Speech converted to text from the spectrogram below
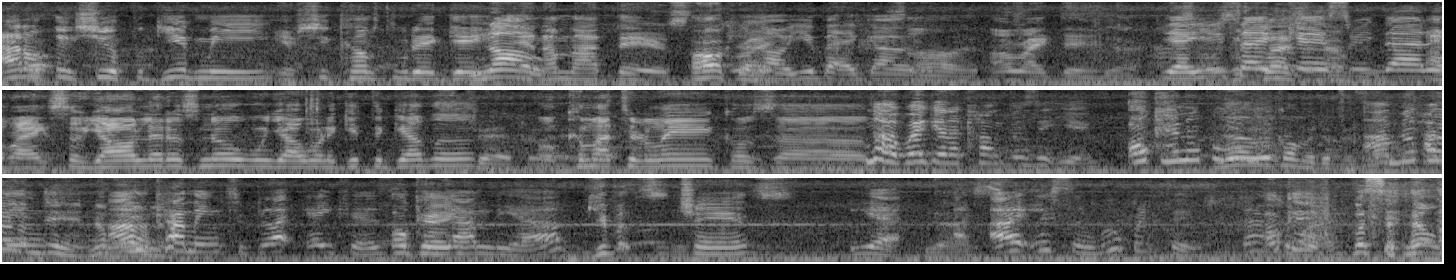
I don't think she'll forgive me if she comes through that gate No. and I'm not there. So, Okay. no, you better go. All right. All right then. Yeah, So you it's a take care, sweet daddy. All right. So y'all let us know when y'all want to get together Straight or away. come out to the land because. Uh, No, we're gonna come visit you. Okay, no Yeah, problem. we're coming to visit. I'm no coming. problem then, no I'm coming to Black Acres, Okay. Gambia. Give us a chance. Yeah. Yes. I, I listen. We'll bring food. Don't Okay, worry. but see, no, I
